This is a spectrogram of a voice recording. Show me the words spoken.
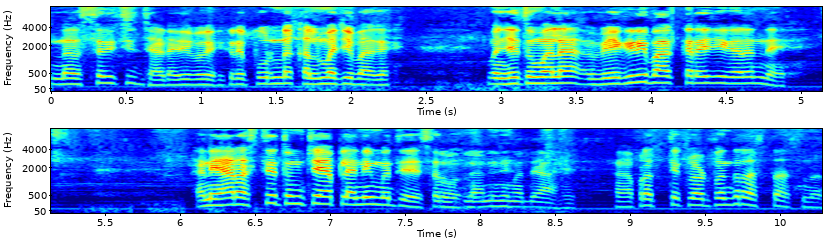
नर्सरीचीच झाडं आहे बघा इकडे पूर्ण कलमाची बाग आहे. म्हणजे तुम्हाला वेगळी बाग करायची गरज नाही. आणि हा रस्ते तुमच्या या प्लॅनिंगमध्ये आहे सर्व. प्लॅनिंगमध्ये आहेत. हा प्रत्येक प्लॉटपर्यंत रस्ता असणार.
